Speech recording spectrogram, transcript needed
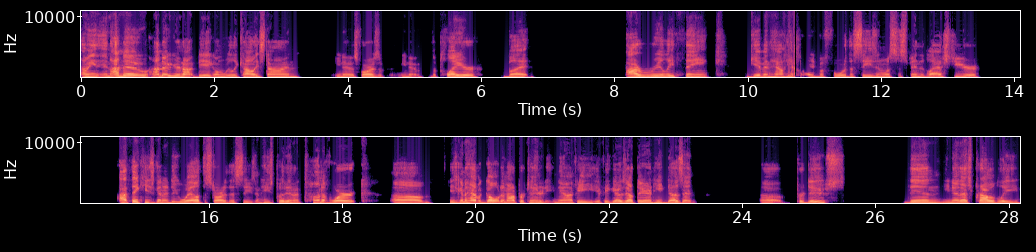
I mean, and I know I know you're not big on Willie Cauley Stein, you know, as far as you know the player, but I really think, given how he played before the season was suspended last year, I think he's going to do well at the start of this season. He's put in a ton of work. Um, he's going to have a golden opportunity. Now, if he if he goes out there and he doesn't uh, produce, then you know that's probably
